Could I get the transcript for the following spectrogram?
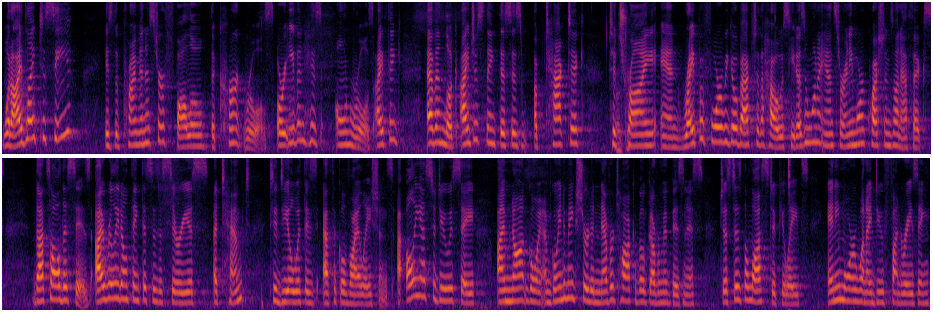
What I'd like to see is the Prime Minister follow the current rules or even his own rules. I think, Evan, look, I just think this is a tactic to okay. try and right before we go back to the House, he doesn't want to answer any more questions on ethics. That's all this is. I really don't think this is a serious attempt to deal with his ethical violations. All he has to do is say, I'm not going, I'm going to make sure to never talk about government business, just as the law stipulates, anymore when I do fundraising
